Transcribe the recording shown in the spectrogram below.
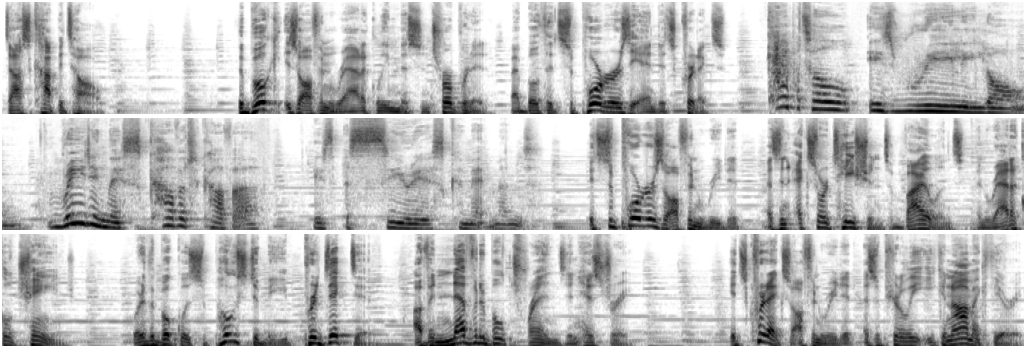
Das Kapital. The book is often radically misinterpreted by both its supporters and its critics. Capital is really long. Reading this cover to cover is a serious commitment. Its supporters often read it as an exhortation to violence and radical change, where the book was supposed to be predictive of inevitable trends in history. Its critics often read it as a purely economic theory,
